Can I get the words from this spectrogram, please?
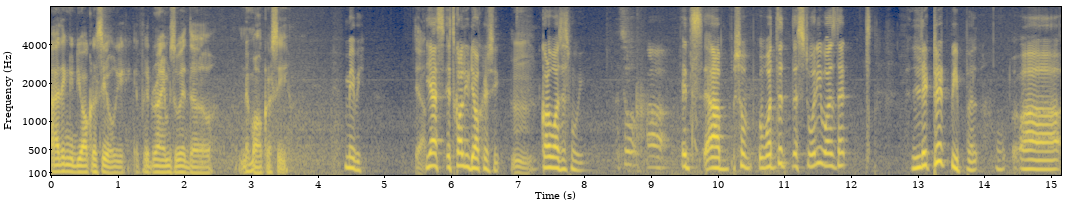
I think idiocracy होगी if it rhymes with uh, democracy. Maybe. Yeah. Yes, it's called Idiocracy. Hmm. Gotta watch this movie. So uh, it's uh, so what the the story was that literate people uh,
